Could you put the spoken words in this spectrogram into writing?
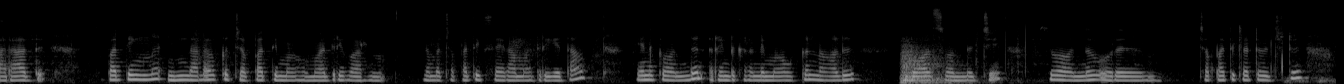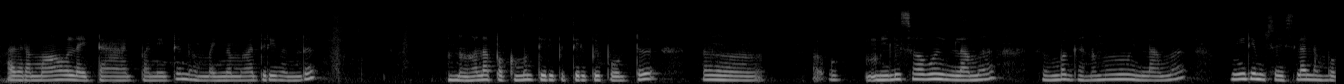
வராது. பார்த்திங்கன்னா இந்த அளவுக்கு சப்பாத்தி மாவு மாதிரி வரணும். நம்ம சப்பாத்திக்கு செய்கிற மாதிரியே தான் எனக்கு வந்து ரெண்டு கரண்டி மாவுக்கு நாலு பால்ஸ் வந்துச்சு. ஸோ வந்து ஒரு சப்பாத்தி கட்டு வச்சுட்டு அதில் மாவு லைட்டாக ஆட் பண்ணிவிட்டு நம்ம இந்த மாதிரி வந்து நாலா பக்கமும் திருப்பி திருப்பி போட்டு மெலிசாவும் இல்லாமல் ரொம்ப கனமும் இல்லாமல் மீடியம் சைஸில் நம்ம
